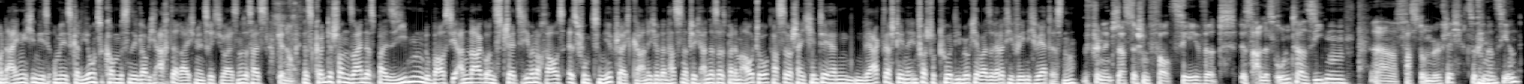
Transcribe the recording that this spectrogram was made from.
Und eigentlich, in die, um in die Skalierung zu kommen, müssen sie, glaube ich, acht erreichen, wenn ich es richtig weiß. Ne? Das heißt, genau. es könnte schon sein, dass bei sieben, du baust die Anlage und es stellt sich immer noch raus, es funktioniert vielleicht gar nicht. Und dann hast du natürlich anders als bei einem Auto, hast du wahrscheinlich hinterher ein Werk da stehen, eine Infrastruktur, die möglicherweise relativ wenig wert ist. Ne? Für einen klassischen VC wird, ist alles unter sieben äh, fast unmöglich zu mhm. finanzieren, mhm.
